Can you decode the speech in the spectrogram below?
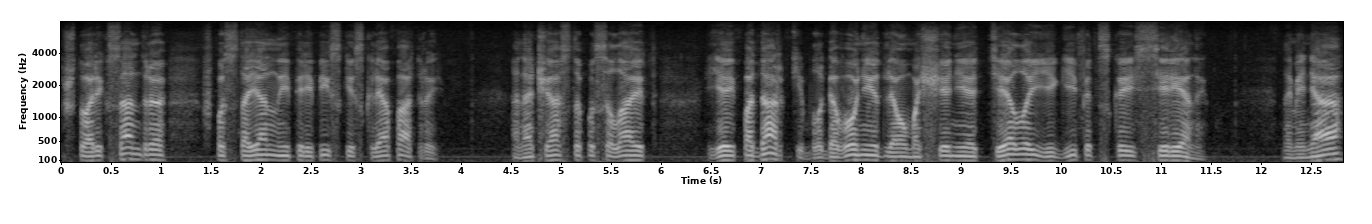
что Александра в постоянной переписке с Клеопатрой? Она часто посылает ей подарки, благовония для умощения тела египетской сирены. На меня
